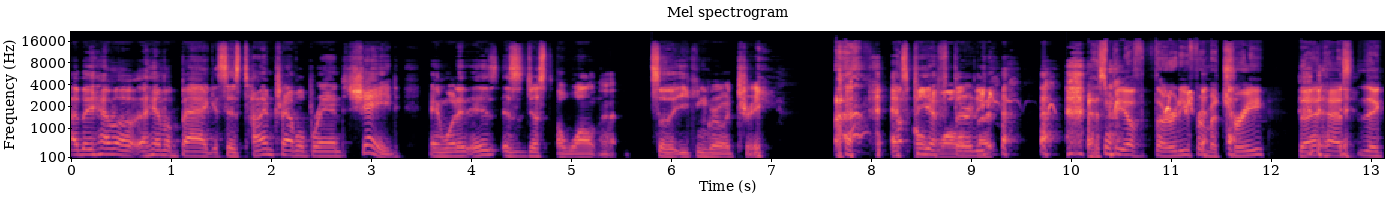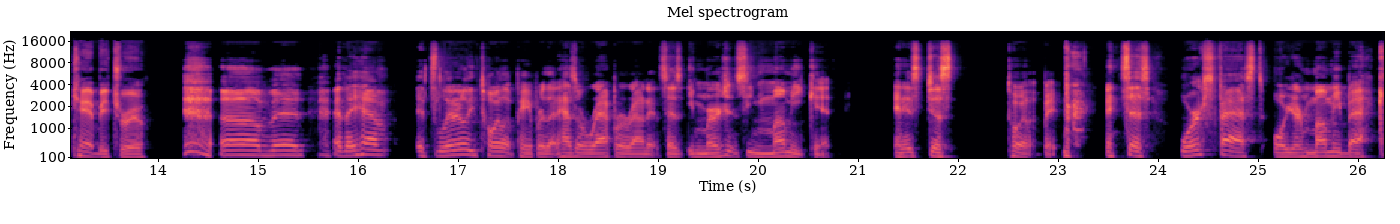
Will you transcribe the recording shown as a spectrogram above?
And they have a they have a bag. It says time travel brand shade, and what it is is just a walnut, so that you can grow a tree. SPF thirty. SPF 30 from a tree? That has, it can't be true. oh man! And they have it's literally toilet paper that has a wrapper around it. It says emergency mummy kit, and it's just toilet paper. It says works fast or your mummy back.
